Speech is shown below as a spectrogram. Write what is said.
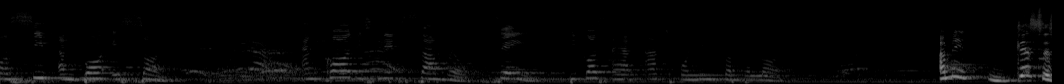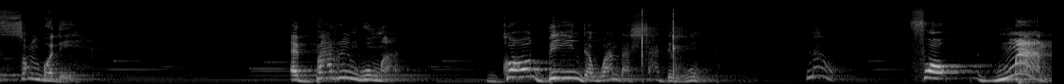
conceived and bore a son and called his name Samuel, saying, Because I have asked for him from the Lord. I mean, this is somebody a barren woman, God being the one that shut the womb. Now, for man,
